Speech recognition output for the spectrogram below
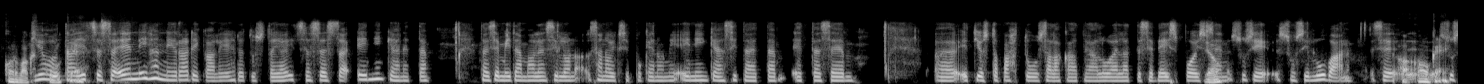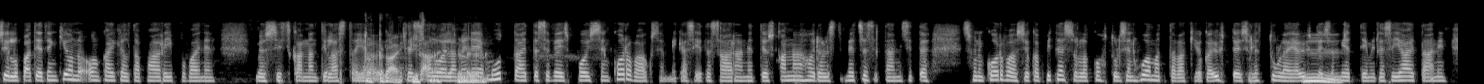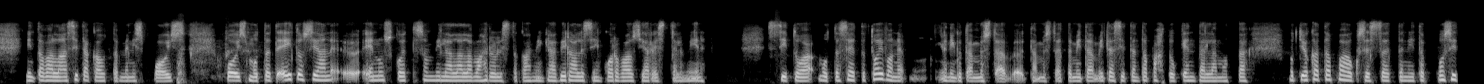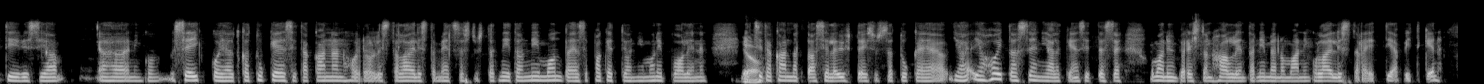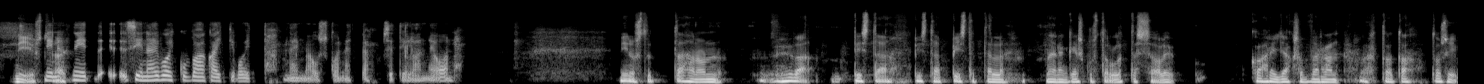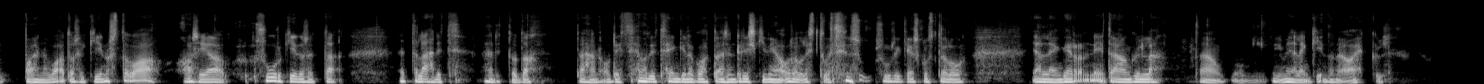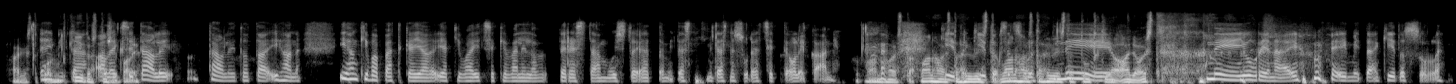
korvaukset Joo, kulkee. tai itse asiassa en ihan niin radikaali ehdotusta, ja itse asiassa ei niinkään, että, tai se mitä mä olen silloin sanoiksi pukenut, niin ei niinkään sitä, että, että se että jos tapahtuu salakaatoalueella, että se veisi pois Joo. sen susi, susiluvan. Se okay. susilupa tietenkin on, on kaikella tapaa riippuvainen myös siis kannantilasta ja kai, miten se alueella näin, menee, kyllä. mutta että se veisi pois sen korvauksen, mikä siitä saadaan. Että jos kannanhoidollisesti metsästetään, niin sitten semmoinen korvaus, joka pitäisi olla kohtuullisen huomattavakin, joka yhteisölle tulee ja yhteisö mm. miettii, miten se jaetaan, niin, niin tavallaan sitä kautta menisi pois. pois. Mutta että ei tosiaan, en usko, että se on millään lailla mahdollistakaan minkään virallisiin korvausjärjestelmiin sitoa, mutta se, että toivon niin kuin tämmöistä, tämmöistä, että mitä, mitä sitten tapahtuu kentällä, mutta, mutta joka tapauksessa, että niitä positiivisia ää, niin kuin seikkoja, jotka tukee sitä kannanhoidollista laillista metsästystä, että niitä on niin monta ja se paketti on niin monipuolinen, Joo. että sitä kannattaa siellä yhteisössä tukea ja, ja, ja hoitaa sen jälkeen sitten se oman ympäristön hallinta nimenomaan niin kuin laillista reittiä pitkin. Niin, niin, niin siinä ei voi kuin vaan kaikki voittaa, näin mä uskon, että se tilanne on. Minusta tähän on hyvä pistää, pistää piste tälle meidän keskustelulle. Tässä oli kahden jakson verran tota, tosi painavaa, tosi kiinnostavaa asiaa. Suurkiitos, että, että lähdit, lähdit tota, tähän, otit, otit henkilökohtaisen riskin ja osallistuit suusikeskusteluun jälleen kerran, niin tämä on kyllä tämä on mielenkiintoinen aihe kyllä. Kaikesta Ei mitään, Kiitos Aleksi. Paljon. Tämä oli, tämä oli tota ihan, ihan kiva pätkä ja, ja kiva itsekin välillä perestää muistoja, että mitäs, mitäs ne sudet sitten olikaan. Niin. Vanhoista, vanhoista Kiito, hyvistä, vanhoista hyvistä niin, tutkija-ajoista. Niin, juuri näin. Ei mitään. Kiitos sulle.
